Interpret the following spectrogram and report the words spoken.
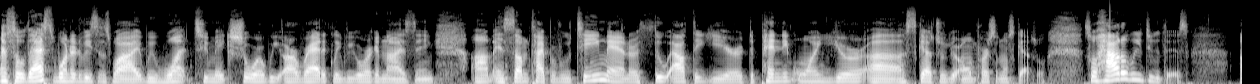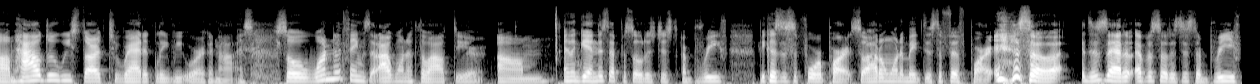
And so that's one of the reasons why we want to make sure we are radically reorganizing um, in some type of routine manner throughout the year, depending on your uh, schedule, your own personal schedule. So, how do we do this? Um, how do we start to radically reorganize? So, one of the things that I want to throw out there, um, and again, this episode is just a brief because it's a four part, so I don't want to make this a fifth part. so, this episode is just a brief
